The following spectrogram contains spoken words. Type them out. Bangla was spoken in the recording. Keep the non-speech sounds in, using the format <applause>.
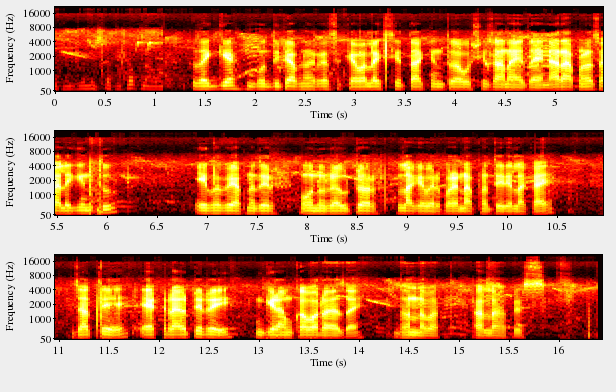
তো দেখিয়া বুদ্ধিটা আপনার কাছে কেমন লাগছে তা কিন্তু অবশ্যই জানাই যায় না আর আপনারা চাইলে কিন্তু এভাবে আপনাদের অনুরাউটার লাগাবার পারেন আপনাদের এলাকায়, যাতে এক রাউটারেই গ্রাম কভার হয়ে যায়। ধন্যবাদ। আল্লাহ হাফেজ।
